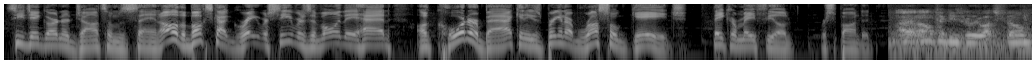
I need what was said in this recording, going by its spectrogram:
C.J. Gardner Johnson was saying, "Oh, the Bucks got great receivers. If only they had a quarterback." And he was bringing up Russell Gage. Baker Mayfield responded. I don't think he's really watched film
